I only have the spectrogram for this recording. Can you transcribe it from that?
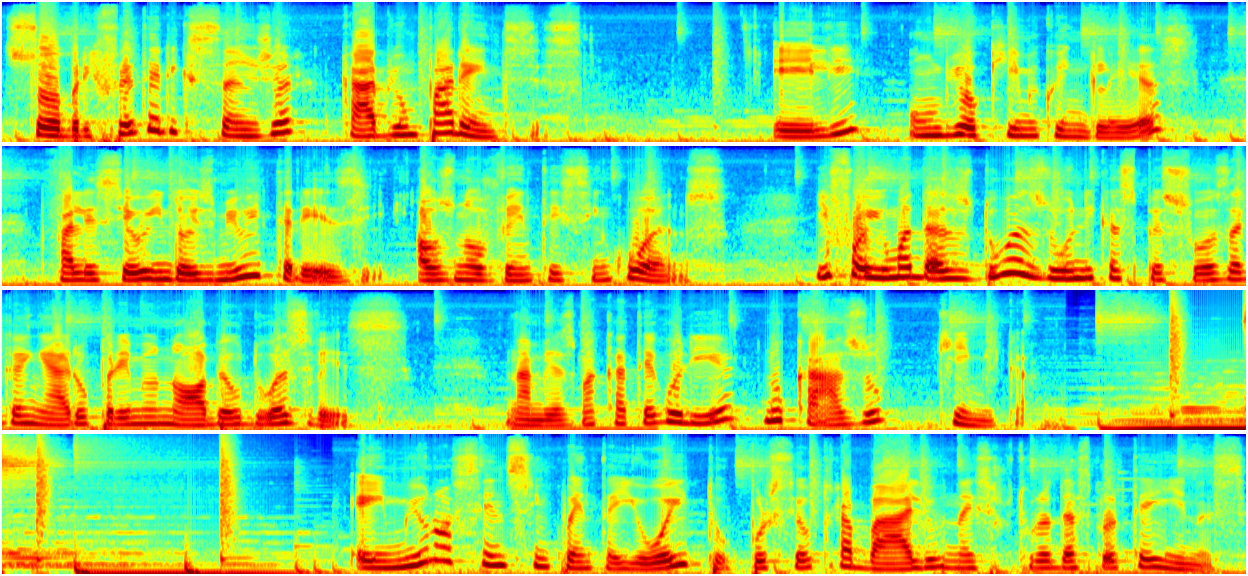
Sobre Frederick Sanger, cabe um parênteses. Ele, um bioquímico inglês, faleceu em 2013, aos 95 anos, e foi uma das duas únicas pessoas a ganhar o prêmio Nobel duas vezes, na mesma categoria, no caso, química. Em 1958, por seu trabalho na estrutura das proteínas,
